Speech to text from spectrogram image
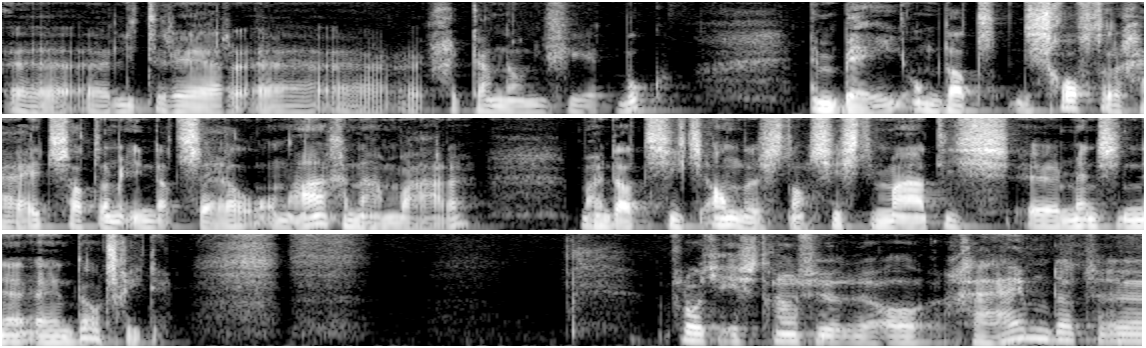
eh, eh, literair eh, gecanoniseerd boek. En B, omdat die schofterigheid zat hem in dat ze heel onaangenaam waren. Maar dat is iets anders dan systematisch mensen doodschieten. Is het trouwens eh, al geheim dat eh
